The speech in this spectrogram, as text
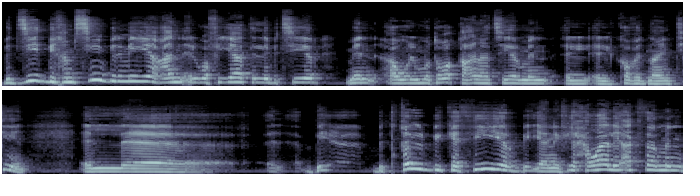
بتزيد ب 50% عن الوفيات اللي بتصير من أو المتوقع أنها تصير من الكوفيد 19 بتقل بكثير يعني في حوالي أكثر من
